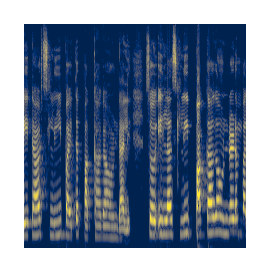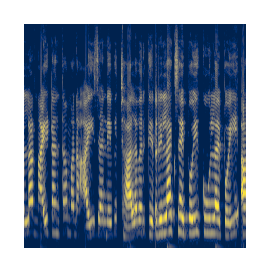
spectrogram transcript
eight hours sleep అయితే పక్కాగా ఉండాలి. సో ఇలా స్లీప్ పక్కాగా ఉండడం వల్ల నైట్ అంతా మన ఐస్ అనేవి చాలా వరకు రిలాక్స్ అయిపోయి కూల్ అయిపోయి ఆ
